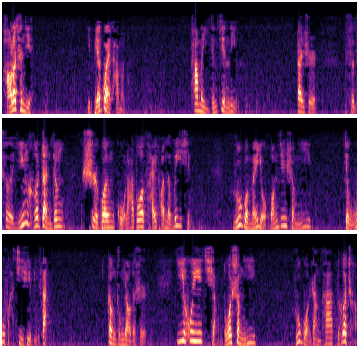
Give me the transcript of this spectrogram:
好了，陈吉，你别怪他们了，他们已经尽力了。但是此次银河战争事关古拉多财团的威信，如果没有黄金圣衣，就无法继续比赛。更重要的是，一辉抢夺圣衣，如果让他得逞，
